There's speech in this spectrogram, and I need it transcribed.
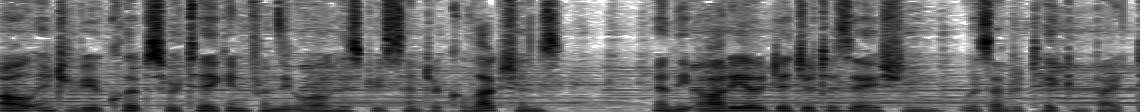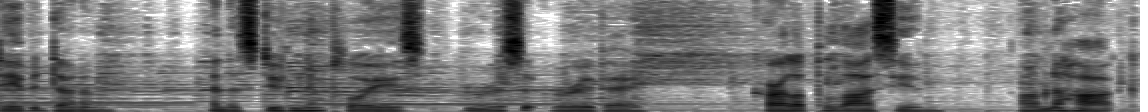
All interview clips were taken from the Oral History Center collections, and the audio digitization was undertaken by David Dunham and the student employees Marissa Uribe, Carla Palacian, Amna Hawk,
